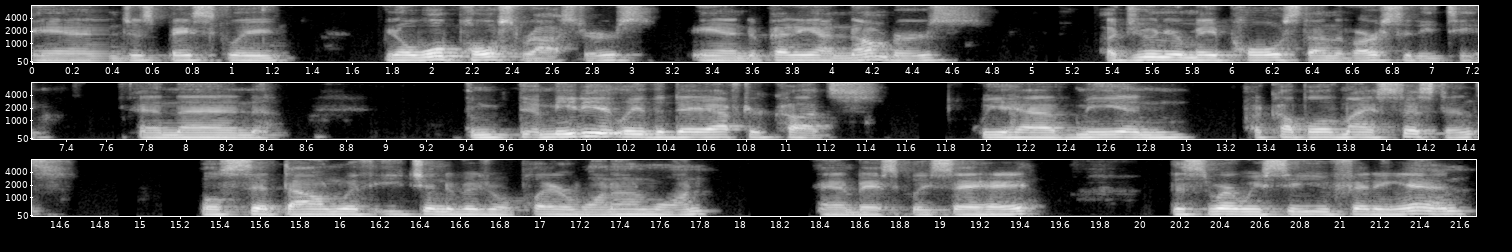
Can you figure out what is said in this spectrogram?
and just basically, you know, we'll post rosters, and depending on numbers, a junior may post on the varsity team, and then immediately the day after cuts, we have me and a couple of my assistants will sit down with each individual player one on one and basically say, hey, this is where we see you fitting in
